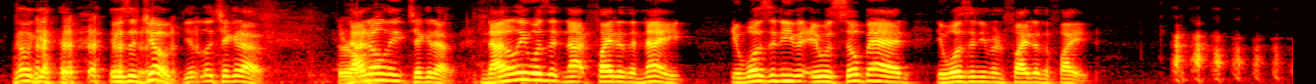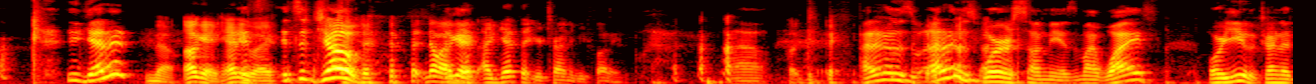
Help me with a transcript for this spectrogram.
No, yeah, it was a joke. You, let's check it out. They're Not all- only check it out. Not only was it not fight of the night, it wasn't even. It was so bad. It wasn't even fight of the fight. you get it? No. Okay. Anyway. it's a joke. no, I Okay. get. I get that you're trying to be funny. wow. Okay. I don't know. Who's, I don't know who's worse on me. Is it my wife or you trying to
